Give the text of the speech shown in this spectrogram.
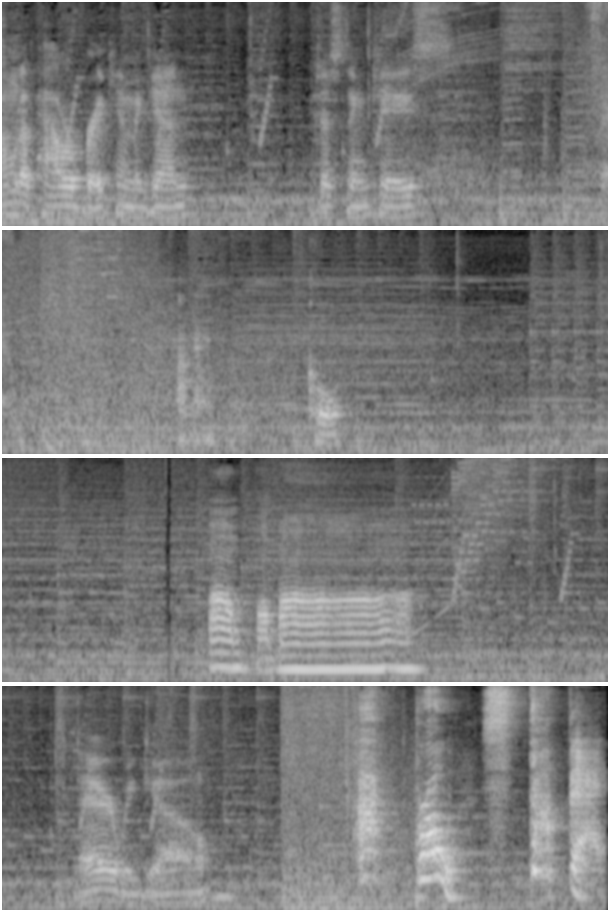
I'm gonna power break him again, just in case. Okay, cool. Bum, bum, bum. There we go. Ah, bro, stop that!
